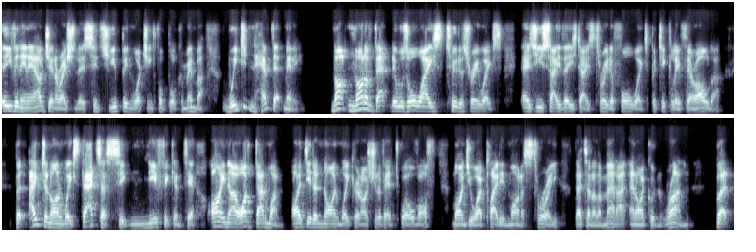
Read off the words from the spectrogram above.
even in our generation, since you've been watching football, remember we didn't have that many. Not not of that. There was always two to three weeks, as you say these days, three to four weeks, particularly if they're older. But eight to nine weeks, that's a significant. I know I've done one. I did a nine weeker and I should have had 12 off. Mind you, I played in minus three. That's another matter. And I couldn't run. But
